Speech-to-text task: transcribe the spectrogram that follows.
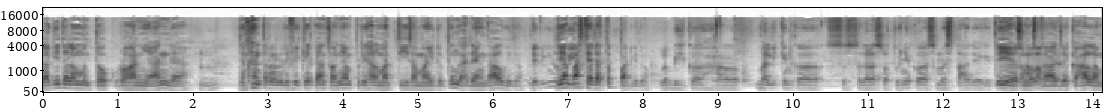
lagi dalam bentuk rohani anda Mm-mm. Jangan terlalu difikirkan soalnya perihal mati sama hidup tuh nggak ada yang tahu gitu. Jadi dia lebih- pasti ada tepat gitu. Lebih ke hal balikin ke se- segala sesuatunya ke semesta aja gitu. Iya Ke semesta alam ya. aja ke alam.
